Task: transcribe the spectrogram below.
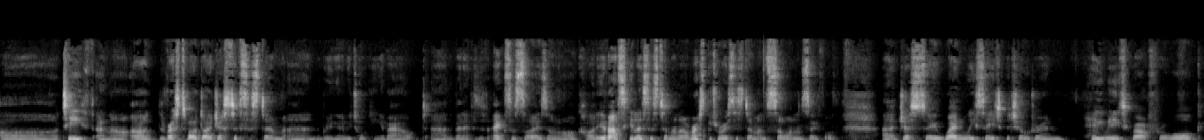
our teeth and our, our, the rest of our digestive system, and we're going to be talking about uh, the benefits of exercise on our cardiovascular system and our respiratory system, and so on and so forth. Uh, just so when we say to the children, "Hey, we need to go out for a walk,"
